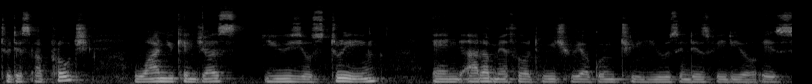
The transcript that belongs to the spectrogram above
to this approach. One, you can just use your string and the other method which we are going to use in this video is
